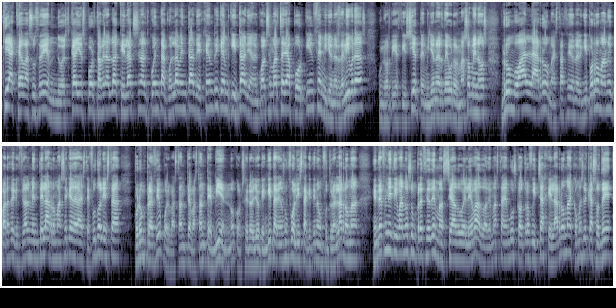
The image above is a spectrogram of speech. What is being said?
qué acaba sucediendo. Sky Sport también habla que el Arsenal cuenta con la venta de Henrik Mkhitaryan, en el cual se marcha marcharía por 15 millones de libras, unos 17 millones de euros más o menos, rumbo a la Roma. Está haciendo el equipo romano y parece que finalmente la Roma se quedará este futbolista por un precio pues bastante, bastante bien, ¿no? Considero yo que en es un futbolista que tiene un futuro en la Roma. En definitiva no es un precio demasiado elevado. Además también busca otro fichaje en la Roma, como es el caso de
